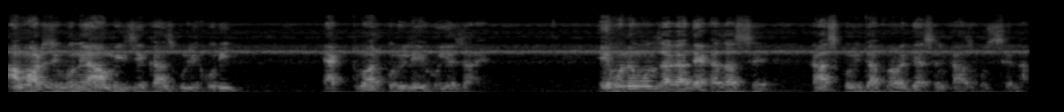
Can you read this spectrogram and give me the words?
আমার জীবনে আমি যে কাজগুলি করি, একবার করিলেই হয়ে যায়। এমন এমন জায়গা দেখা যাচ্ছে, কাজ করিতে আপনারা গ্যাসের কাজ হচ্ছে না।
